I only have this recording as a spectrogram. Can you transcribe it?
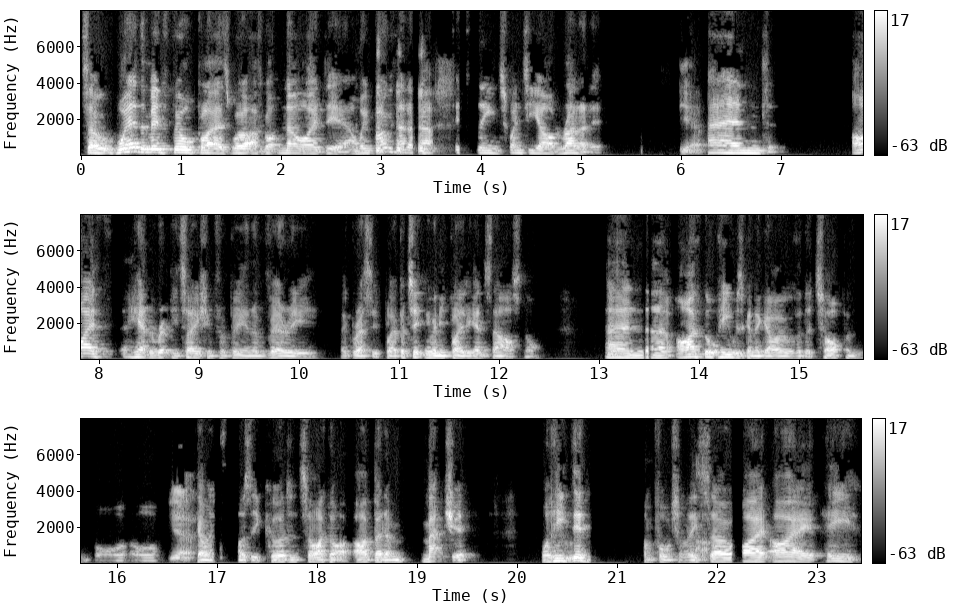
So where the midfield players were, I've got no idea. And we both had about 15, 20 yard run at it. Yeah. And I he had a reputation for being a very aggressive player, particularly when he played against Arsenal. Yeah. And uh, I thought he was going to go over the top and or, or Yeah. go as far as he could. And so I thought I'd better match it. Well, he Mhm. did, unfortunately. Ah. So I, I, he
